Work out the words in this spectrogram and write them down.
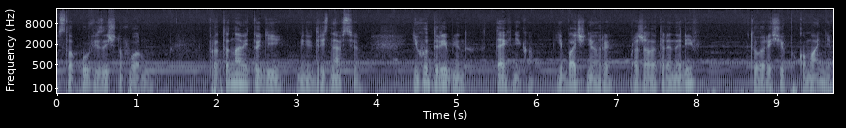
і слабку фізичну форму. Проте навіть тоді він відрізнявся. Його дріблінг, техніка і бачення гри вражали тренерів і товаришів по команді.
